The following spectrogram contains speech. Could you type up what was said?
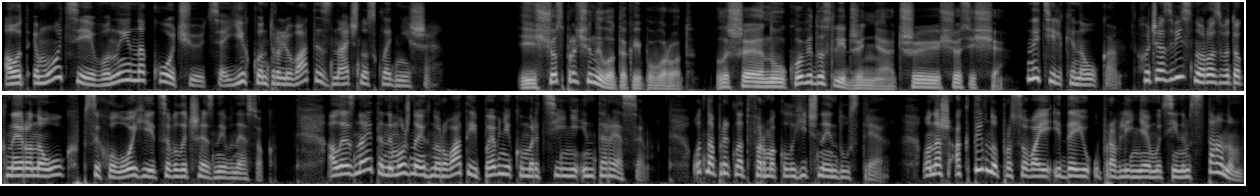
а от емоції, вони накочуються, їх контролювати значно складніше. І що спричинило такий поворот? Лише наукові дослідження чи щось іще? Не тільки наука. Хоча, звісно, розвиток нейронаук, психології – це величезний внесок. Але, знаєте, не можна ігнорувати і певні комерційні інтереси. От, наприклад, фармакологічна індустрія. Вона ж активно просуває ідею управління емоційним станом,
